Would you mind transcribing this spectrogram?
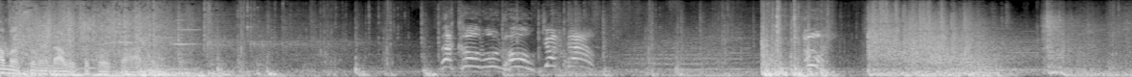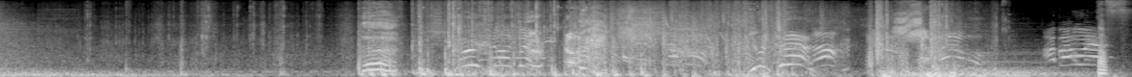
I'm assuming that was supposed to happen. That car won't hold! Jump down! Move, Sergeant! You're dead! The f-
